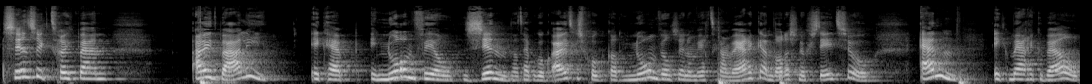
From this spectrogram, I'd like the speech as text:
sinds ik terug ben uit Bali, ik heb enorm veel zin, dat heb ik ook uitgesproken, ik had enorm veel zin om weer te gaan werken en dat is nog steeds zo. En ik merk wel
